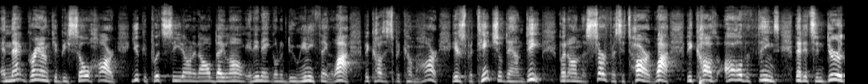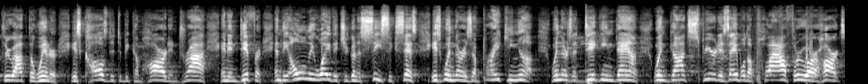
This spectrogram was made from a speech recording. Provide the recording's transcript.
And that ground could be so hard, you could put seed on it all day long and it ain't going to do anything. Why? Because it's become hard. There's potential down deep, but on the surface it's hard. Why? Because all the things that it's endured throughout the winter has caused it to become hard and dry and indifferent. And the only way that you're going to see success is when there is a breaking up, when there's a digging down, when God's Spirit is able to plow through our hearts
